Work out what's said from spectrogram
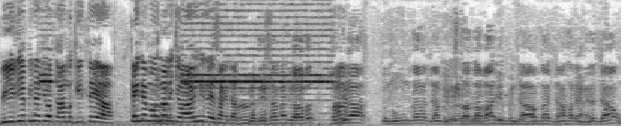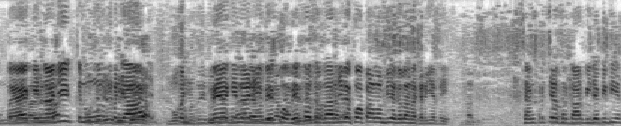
ਬੀਜੇਪੀ ਨੇ ਜੋ ਕੰਮ ਕੀਤੇ ਆ ਕਹਿੰਦੇ ਮੈਂ ਉਹਨਾਂ ਲਈ ਜਵਾਬ ਹੀ ਨਹੀਂ ਦੇ ਸਕਦਾ। ਮੈਂ ਦੇ ਸਕਦਾ ਜਵਾਬ ਪਰ ਜਿਹੜਾ ਕਾਨੂੰਨ ਦਾ ਜਾਂ ਵਿਵਸਥਾ ਦਾ ਵਾ ਇਹ ਪੰਜਾਬ ਦਾ ਜਾਂ ਹਰਿਆਣੇ ਦਾ ਜਾਂ ਮੈਂ ਕਹਿੰਦਾ ਜੀ ਕਾਨੂੰਨ ਪੰਜਾਬ ਆ, ਮੈਂ ਕਹਿੰਦਾ ਜੀ ਵੇਖੋ ਵੇਖੋ ਸਰਦਾਰ ਜੀ ਵੇਖੋ ਆਪਾਂ ਲੰਬੀਆਂ ਗੱਲਾਂ ਨਾ ਕਰੀਏ ਤੇ। ਹਾਂਜੀ। ਸੈਂਟਰ 'ਚ ਸਰਕਾਰ ਬੀਜੇਪੀ ਦੀ ਹੈ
